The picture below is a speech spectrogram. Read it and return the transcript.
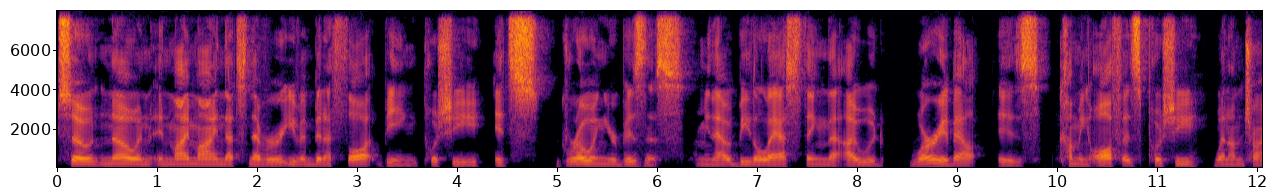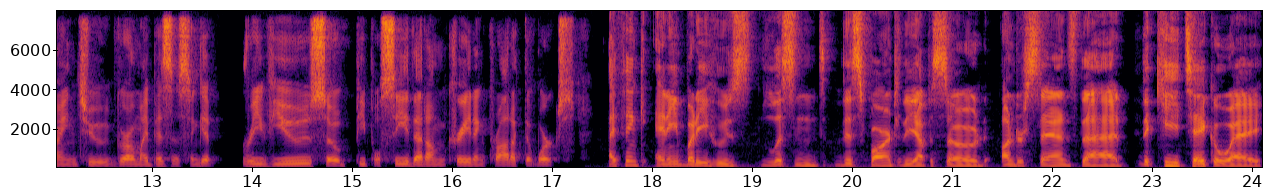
So no, in, in my mind, that's never even been a thought being pushy. It's growing your business. I mean, that would be the last thing that I would worry about is coming off as pushy when I'm trying to grow my business and get reviews so people see that I'm creating product that works. I think anybody who's listened this far into the episode understands that the key takeaway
